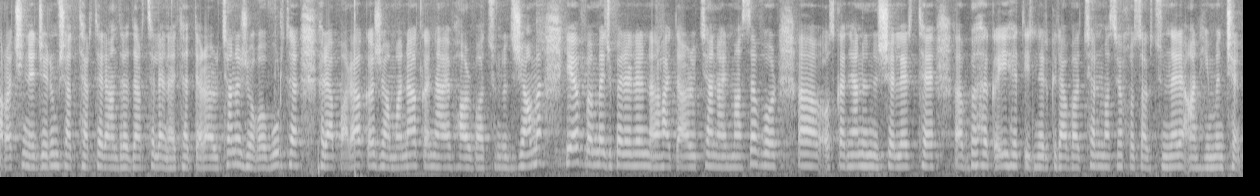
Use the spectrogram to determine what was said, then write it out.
Առաջին էջերում շատ թերթեր անդրադարձել են այդ հայտարարությանը, ժողովուրդը, հրաապարակը, ժամանակը, նաև 168 ժամը եւ մեջբերել են հայտարարության այն մասը, որ Օսկանյանը նշել էր, թե ԲՀԿ-ի հետ իր ներգրավվածության մասին խոսակցությունները անհիմն չեն։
